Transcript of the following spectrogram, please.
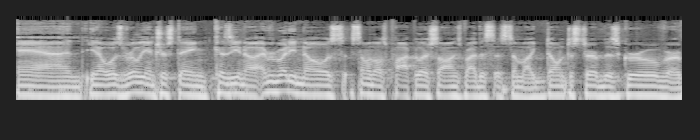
and you know it was really interesting because you know everybody knows some of those popular songs by the system, like "Don't Disturb This Groove" or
